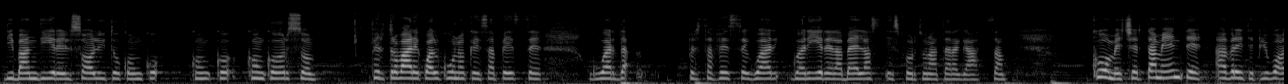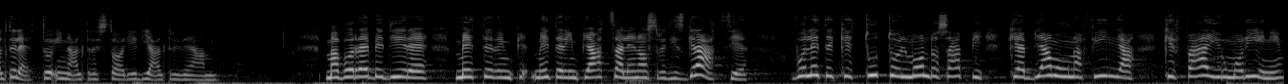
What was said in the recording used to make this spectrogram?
di bandire il solito conco- conco- concorso per trovare qualcuno che sapesse, guarda- per sapesse guari- guarire la bella e sfortunata ragazza. Come certamente avrete più volte letto in altre storie di altri reami. Ma vorrebbe dire mettere in, pi- mettere in piazza le nostre disgrazie. Volete che tutto il mondo sappi che abbiamo una figlia che fa i rumorini?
